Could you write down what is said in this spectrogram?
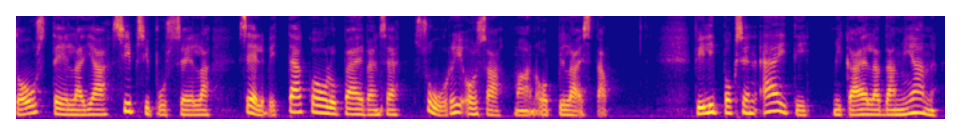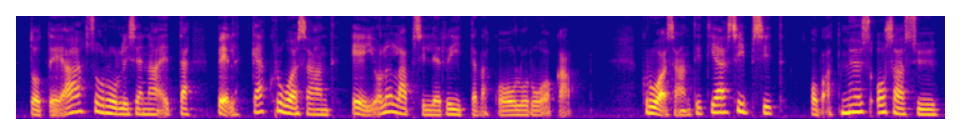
tousteilla ja sipsipusseilla selvittää koulupäivänsä suuri osa maan oppilaista. Filippoksen äiti Mikaela Damian toteaa surullisena, että pelkkä kruosant ei ole lapsille riittävä kouluruoka. Kruosantit ja sipsit ovat myös osasyy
